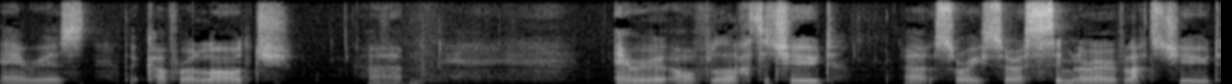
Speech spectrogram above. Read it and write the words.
areas that cover a large um, area of latitude. Uh, sorry, so a similar area of latitude,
